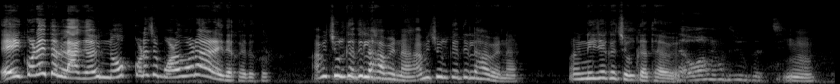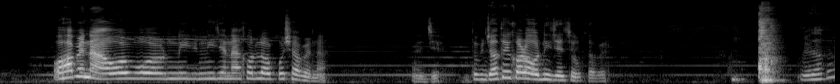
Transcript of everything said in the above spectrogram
এই করেই তো লাগে ওই নখ করেছে বড় বড় আর এই দেখো দেখো। আমি চুলকে দিলে হবে না আমি চুলকে দিলে হবে না। মানে নিজেকে চুলকাতে হবে। হুম। ও হবে না ও ও নিজে না করলে ওর পোষাবে না। ওই যে তুমি যতই করো ও নিজে চুলকাবে। দেখো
